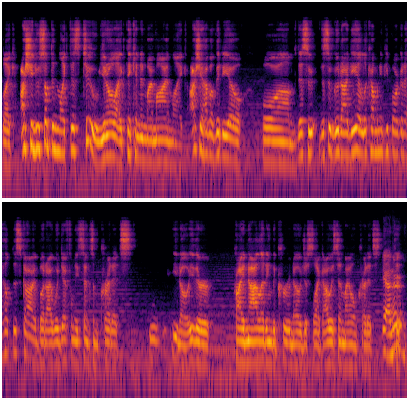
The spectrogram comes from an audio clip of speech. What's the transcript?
like I should do something like this too. You know, like thinking in my mind like I should have a video or um, this this is a good idea. Look how many people are going to help this guy. But I would definitely send some credits. You know, either probably not letting the crew know, just like I would send my own credits. Yeah, and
